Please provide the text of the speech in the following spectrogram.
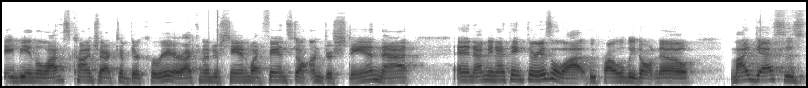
maybe in the last contract of their career? I can understand why fans don't understand that. And I mean, I think there is a lot we probably don't know. My guess is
